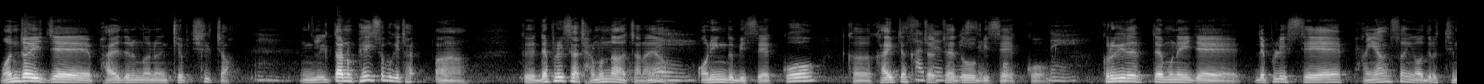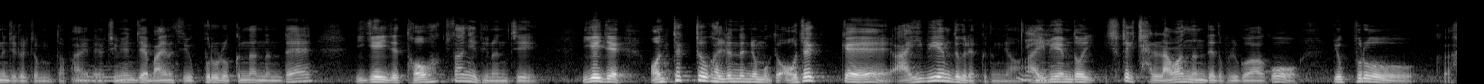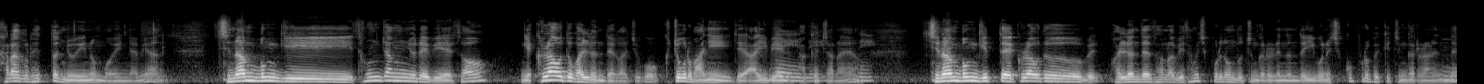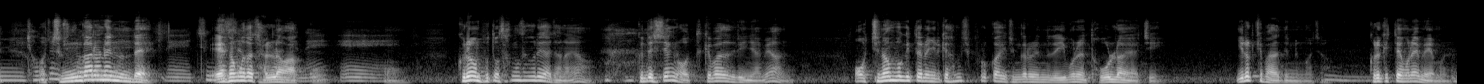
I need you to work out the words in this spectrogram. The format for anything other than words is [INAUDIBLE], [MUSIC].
먼저 이제 봐야 되는 거는 기업 실적. 음, 일단은 페이스북이 자, 아, 그 넷플릭스가 잘못 나왔잖아요. 네. 어닝도 미스했고 그 가입자 숫자도 미스했고. 미스했고. 네. 그렇기 때문에 이제 넷플릭스의 방향성이 어디로 튀는지를 좀 더 봐야 돼요. 음. 지금 현재 마이너스 6%로 끝났는데 이게 이제 더 확산이 되는지 이게 이제 언택트 관련된 종목들 어저께 IBM도 그랬거든요. 네. IBM도 실적이 잘 나왔는데도 불구하고 6% 하락을 했던 요인은 뭐였냐면 지난 분기 성장률에 비해서 이게 클라우드 관련돼 가지고 그쪽으로 많이 이제 IBM이 네, 바뀌었잖아요. 네. 지난 분기 때 클라우드 관련된 산업이 30% 정도 증가를 했는데 이번에 19%밖에 증가를 안 했는데 음, 어, 증가는. 했는데 네, 예상보다 잘 나왔고. 증가되네. 예. 어, 그러면 보통 상승을 해야 하잖아요. 근데 시장은 어떻게 받아들이냐면 어, 지난 분기 때는 이렇게 30%까지 증가를 했는데 이번에는 더 올라야지 이렇게 받아들이는 거죠. 음. 그렇기 때문에 매물.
